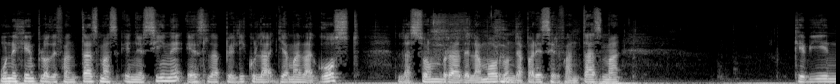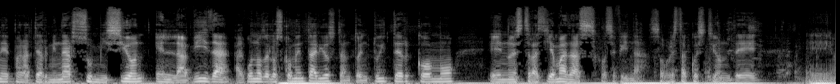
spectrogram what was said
un ejemplo de fantasmas en el cine es la película llamada Ghost, La sombra del amor, donde aparece el fantasma que viene para terminar su misión en la vida. Algunos de los comentarios, tanto en Twitter como en nuestras llamadas, Josefina, sobre esta cuestión de eh,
